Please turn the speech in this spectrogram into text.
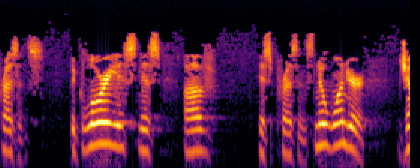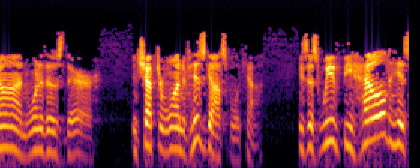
presence, the gloriousness of His presence. No wonder John, one of those there, in chapter 1 of his gospel account, he says, We have beheld His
